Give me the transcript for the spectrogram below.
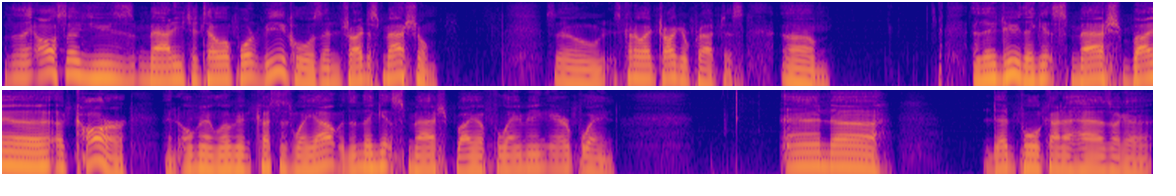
But then they also use Maddie to teleport vehicles and try to smash them. So it's kind of like target practice. Um, and they do. They get smashed by a, a car. And Old Man Logan cuts his way out, but then they get smashed by a flaming airplane. And uh, Deadpool kind of has like a.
